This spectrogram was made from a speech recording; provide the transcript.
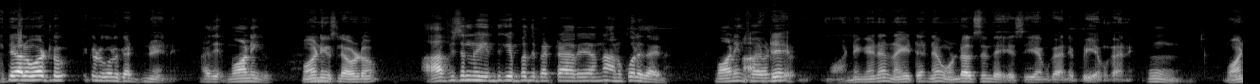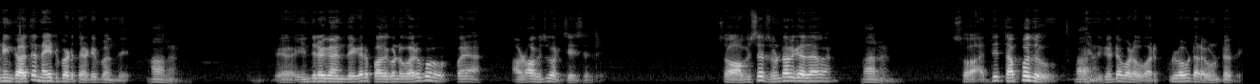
అదే అలవాట్లు ఇక్కడ కూడా కంటిన్యూ అయినాయి. అది మార్నింగ్ మార్నింగ్స్ లేవడం. ఆఫీసులను ఎందుకు ఇబ్బంది పెట్టాలి అని అనుకోలేదు ఆయన. మార్నింగ్ ఫైవ్ అంటే మార్నింగ్ అయినా నైట్ అయినా ఉండాల్సిందే సీఎం కానీ పిఎం కానీ. మార్నింగ్ కాకపోతే నైట్ పెడతాడు ఇబ్బంది. అవునండి. ఇందిరాగాంధీ దగ్గర పదకొండు వరకు ఆవిడ ఆఫీస్ వర్క్ చేసేది. సో ఆఫీసర్స్ ఉండాలి కదా. అవునండి. సో అది తప్పదు. ఎందుకంటే వాళ్ళ వర్క్ లోడ్ అలా ఉంటుంది.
